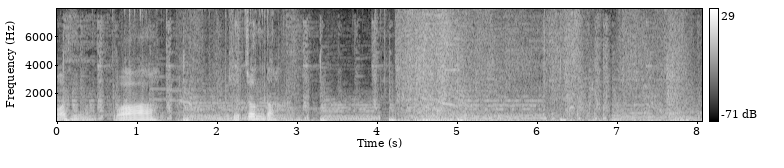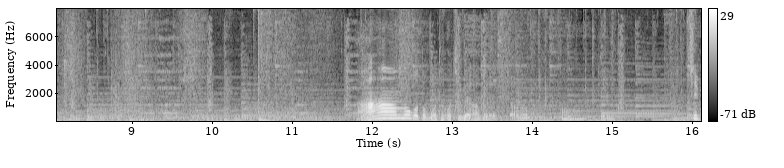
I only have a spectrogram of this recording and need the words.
뭐하세요? 와 개쩐다 아무것도 못하고 집에 가버렸어 어. 집,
